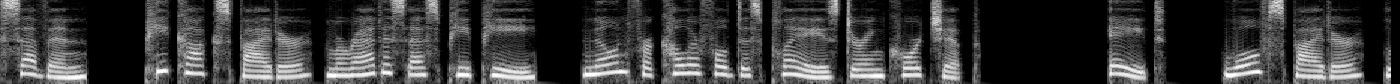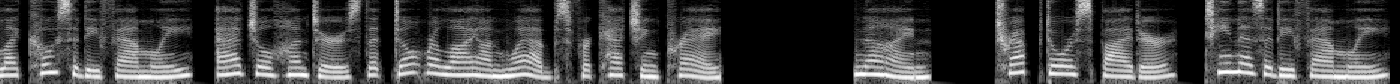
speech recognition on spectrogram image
7. Peacock spider, Maratus spp, known for colorful displays during courtship. 8. Wolf spider, Lycosidae family, agile hunters that don't rely on webs for catching prey. 9. Trapdoor spider, Ctenizidae family,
